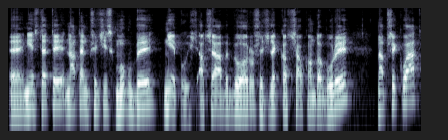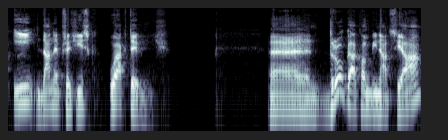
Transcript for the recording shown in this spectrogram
e, niestety na ten przycisk mógłby nie pójść, a trzeba by było ruszyć lekko strzałką do góry na przykład i dany przycisk uaktywnić. E, druga kombinacja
